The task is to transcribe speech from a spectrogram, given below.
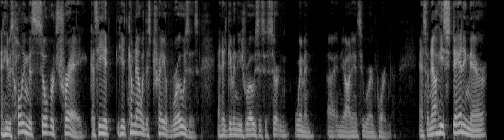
and he was holding this silver tray because he had he had come down with this tray of roses and had given these roses to certain women uh, in the audience who were important, and so now he's standing there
